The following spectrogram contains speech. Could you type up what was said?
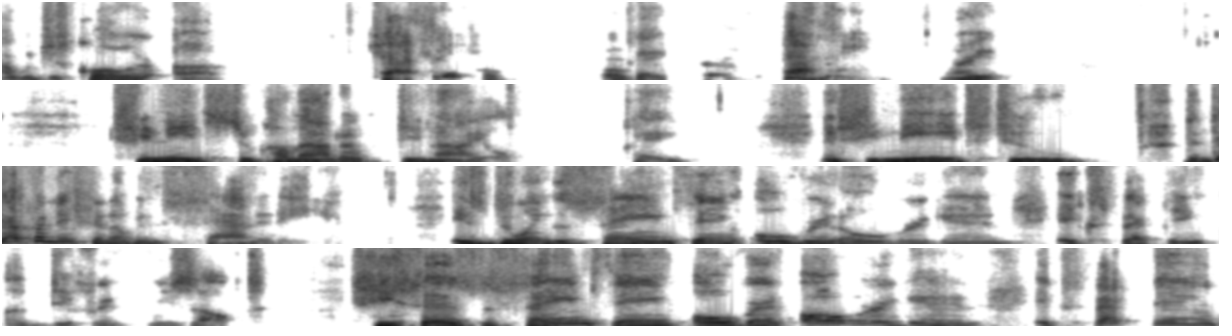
I would just call her, uh, Kathy. that? Okay, Kathy, right? She needs to come out of denial, okay? And she needs to, the definition of insanity is doing the same thing over and over again, expecting a different result. She says the same thing over and over again, expecting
